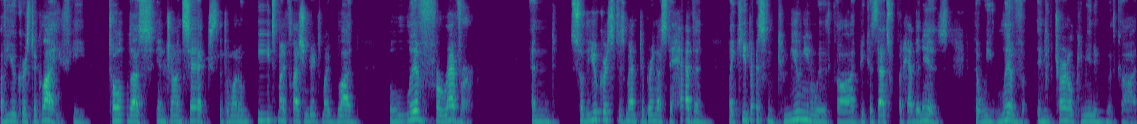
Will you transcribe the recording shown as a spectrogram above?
of Eucharistic life. He told us in John 6 that the one who eats my flesh and drinks my blood will live forever. And so the Eucharist is meant to bring us to heaven by keep us in communion with God, because that's what heaven is, that we live in eternal communion with God.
